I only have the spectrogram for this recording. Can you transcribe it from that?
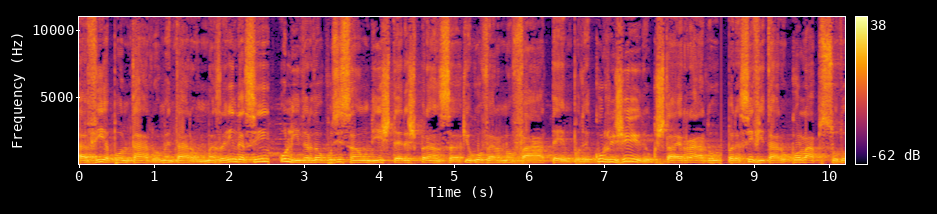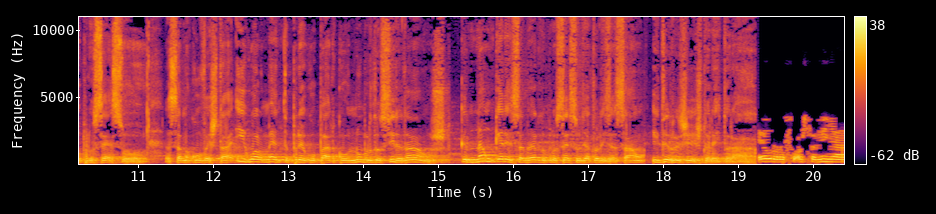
havia apontado aumentaram, mas ainda assim o líder da oposição diz ter esperança que o governo vá a tempo de corrigir o que está errado para se evitar o colapso do processo. Samacuva está igualmente preocupado com o número de cidadãos que não querem saber do processo de atualização e de registro eleitoral. Eu reforço a minha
